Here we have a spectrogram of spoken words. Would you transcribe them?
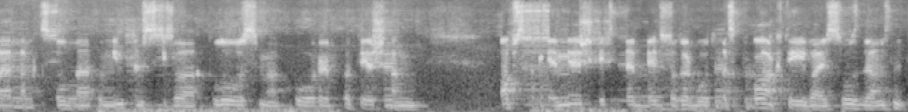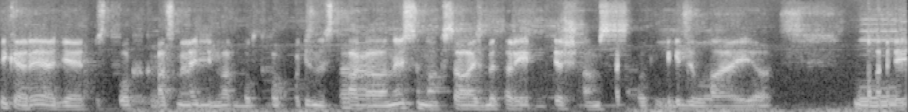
vairāk cilvēku un intensīvāka plūsma, kur patiešām apstākļiem ir šis beidzot varbūt tāds proaktīvais uzdevums ne tikai reaģēt uz to, ka kāds mēģina varbūt kaut ko iznest ārā nesamaksājis, bet arī tiešām sekot līdzi, lai uh, lai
